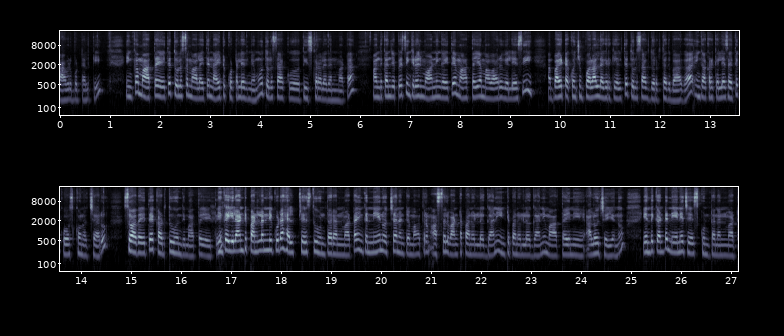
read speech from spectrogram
కావిడి బుట్టలకి. ఇంకా మా అత్తయ్య అయితే తులసి మాల అయితే నైట్ కుట్టలేదు మేము తులసాకు తీసుకురాలేదనమాట అందుకని చెప్పేసి ఇంక రోజు మార్నింగ్ అయితే మా అత్తయ్య మా వారు వెళ్ళేసి బయట కొంచెం పొలాల దగ్గరికి వెళ్తే తులసాకు దొరుకుతుంది బాగా. ఇంకా అక్కడికి వెళ్ళేసి అయితే కోసుకొని వచ్చారు. సో అదైతే కడుతూ ఉంది మా అత్తయ్య అయితే. ఇంకా ఇలాంటి పనులన్నీ కూడా హెల్ప్ చేస్తూ ఉంటారనమాట ఇంకా నేను వచ్చానంటే మాత్రం అస్సలు వంట పనుల్లో కానీ ఇంటి పనుల్లో కానీ మా అత్తయ్యని అలో చేయను ఎందుకంటే నేనే చేసుకుంటానమాట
